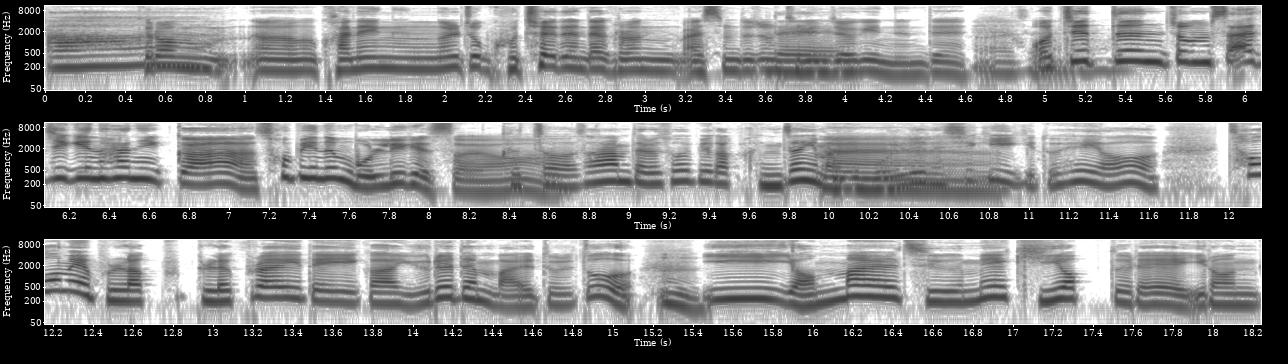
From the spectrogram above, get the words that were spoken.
아. 그런 어, 관행을 좀 고쳐야 된다 그런 말씀도 좀 네. 드린 적이 있는데 맞아요. 어쨌든 좀 싸지긴 하니까 소비는 몰리겠어요. 그렇죠. 사람들의 소비가 굉장히 많이 네. 몰리는 시기이기도 해요. 처음에 블랙 블랙 프라이데이가 유래된 말들도 음. 이 연말 즈음에 기업들의 이런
